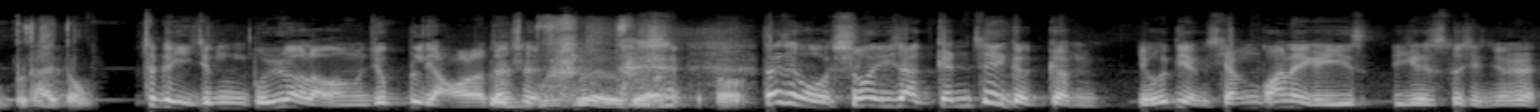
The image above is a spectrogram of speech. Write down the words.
不太懂。这个已经不热了，我们就不聊了，但是不是是？哦但是我说一下跟这个梗有点相关的一个意思一个事情，就是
